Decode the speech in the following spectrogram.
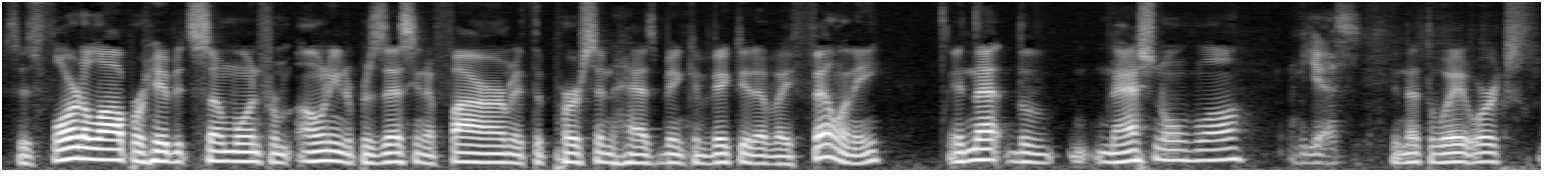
It says Florida law prohibits someone from owning or possessing a firearm if the person has been convicted of a felony. Isn't that the national law? Yes. Isn't that the way it works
